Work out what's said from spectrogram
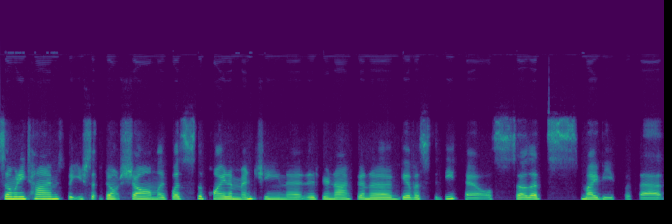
so many times, but you don't show them. Like, what's the point of mentioning it if you're not gonna give us the details? So that's my beef with that.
